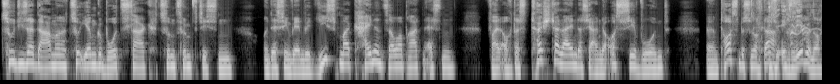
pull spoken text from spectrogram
zu dieser Dame, zu ihrem Geburtstag, zum 50. Und deswegen werden wir diesmal keinen Sauerbraten essen, weil auch das Töchterlein, das ja an der Ostsee wohnt, ähm, Thorsten, bist du noch da? Ich, ich lebe noch,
